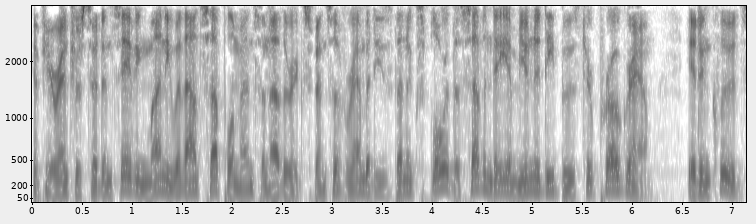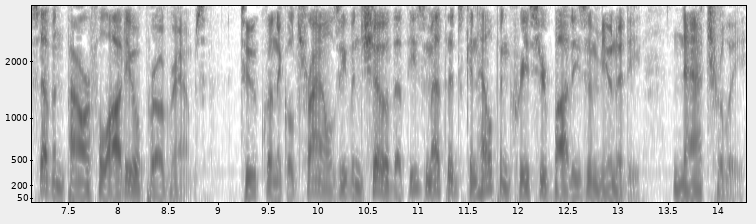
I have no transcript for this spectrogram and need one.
If you're interested in saving money without supplements and other expensive remedies, then explore the 7-Day Immunity Booster program. It includes 7 powerful audio programs, Two clinical trials even show that these methods can help increase your body's immunity naturally.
